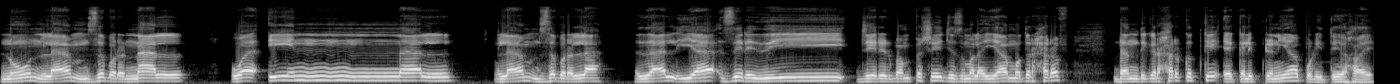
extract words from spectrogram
নুন ল্যাম জবর, নাল। ওয়া ইন, নাল, লাম, জবর, লা। জাল ইয়া জের জি জেরের বাম পাশে জজমালা ইয়া মদর হরফ, ডান দিকের হরকতকে একালিপ টানিয়া পড়িতে হয়।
